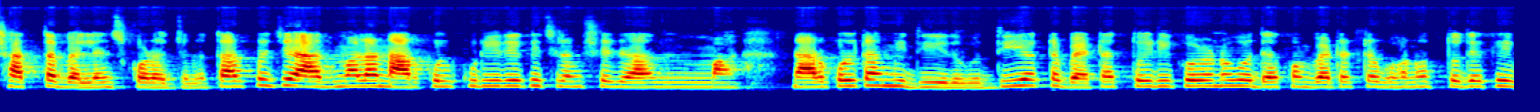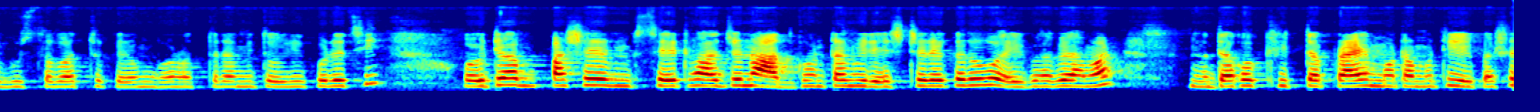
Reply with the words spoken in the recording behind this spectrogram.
স্বাদটা ব্যালেন্স করার জন্য। তারপর যে আধমালা নারকোল কুড়িয়ে রেখেছিলাম সেই নারকোলটা আমি দিয়ে দেবো। দিয়ে একটা ব্যাটার তৈরি করে নেব। দেখো ব্যাটারটা ঘনত্ব দেখেই বুঝতে পারছ কিরম ঘনত্বের আমি তৈরি করেছি। ওইটা পাশে সেট হওয়ার জন্য আধ ঘণ্টা আমি রেস্টে রেখে দেবো। এইভাবে আমার, দেখো ক্ষীরটা প্রায় মোটামুটি এই পাশে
